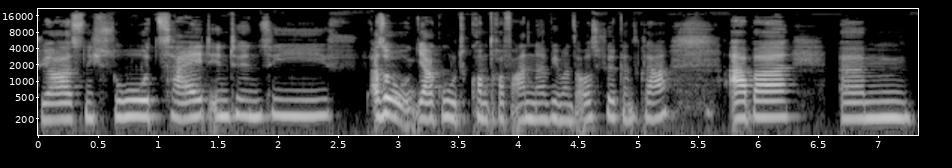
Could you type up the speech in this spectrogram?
ja, ist nicht so zeitintensiv. Also, ja, gut, kommt drauf an, ne, wie man es ausführt, ganz klar. Aber ähm,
